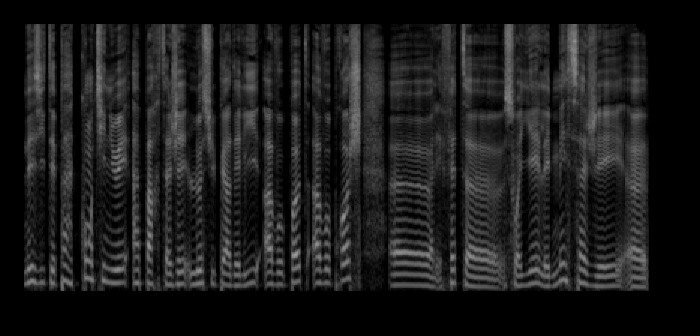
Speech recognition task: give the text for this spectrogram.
N'hésitez pas à continuer à partager le Super Daily à vos potes, à vos proches. Euh, allez, faites, soyez les messagers, euh,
